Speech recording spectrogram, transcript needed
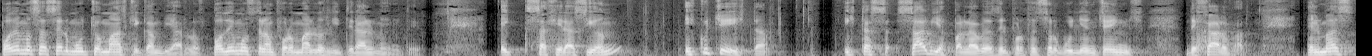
podemos hacer mucho más que cambiarlos. Podemos transformarlos literalmente. ¿Exageración? Escuche esta, estas sabias palabras del profesor William James de Harvard, el más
